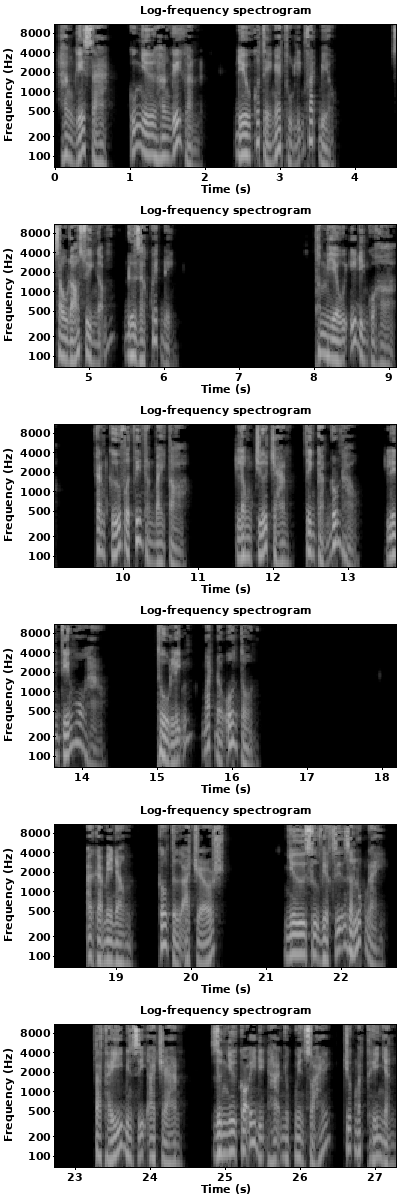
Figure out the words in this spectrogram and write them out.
hàng ghế xa cũng như hàng ghế gần đều có thể nghe thủ lĩnh phát biểu. Sau đó suy ngẫm đưa ra quyết định. Thâm hiểu ý định của họ, căn cứ vào tinh thần bày tỏ, lòng chứa tràn tình cảm đôn hảo, lên tiếng hô hào. Thủ lĩnh bắt đầu ôn tồn. Agamemnon, công tử Achilles, như sự việc diễn ra lúc này, ta thấy binh sĩ Achan dường như có ý định hạ nhục nguyên soái trước mắt thế nhân.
